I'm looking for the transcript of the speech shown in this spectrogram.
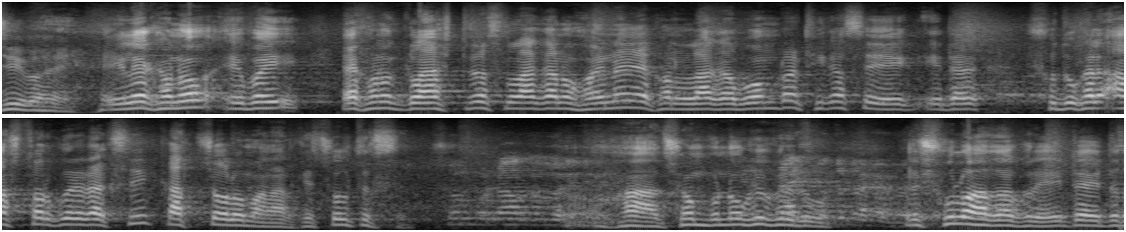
জি ভাই। এগুলো এখনও এ ভাই এখনও গ্লাস ট্লাস লাগানো হয় নাই এখন লাগাবো আমরা ঠিক আছে? এটা শুধু খালি আস্তর করে রাখছি কাজ চলমান আর কি চলতেছে। হ্যাঁ সম্পূর্ণ ওকে করে দেবো। এটা ষোলো হাজার করে এটা এটা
